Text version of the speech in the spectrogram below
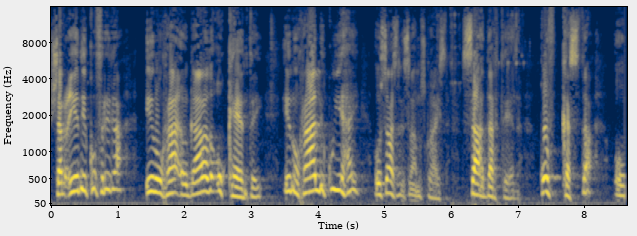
sharciyadii kufriga inuu gaalada u keentay inuu raalli ku yahay oo saasna islaam isku haysta. Saa darteeda qof kasta oo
